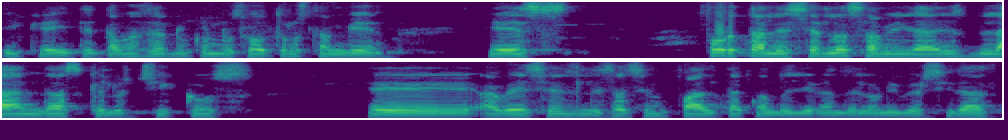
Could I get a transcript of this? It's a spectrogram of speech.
y que intentamos hacerlo con nosotros también, es fortalecer las habilidades blandas que los chicos eh, a veces les hacen falta cuando llegan de la universidad.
